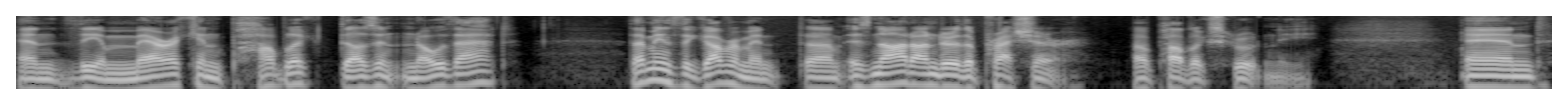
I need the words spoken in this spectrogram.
and the American public doesn't know that, that means the government um, is not under the pressure of public scrutiny. And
